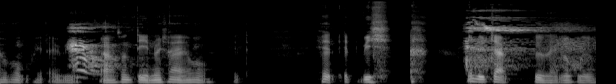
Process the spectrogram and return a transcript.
ครับผม HIV อ่าส้นตีนไม่ใช่ครับผม HSV ไม่รู้จักคืออะไรโรคเริ่ม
